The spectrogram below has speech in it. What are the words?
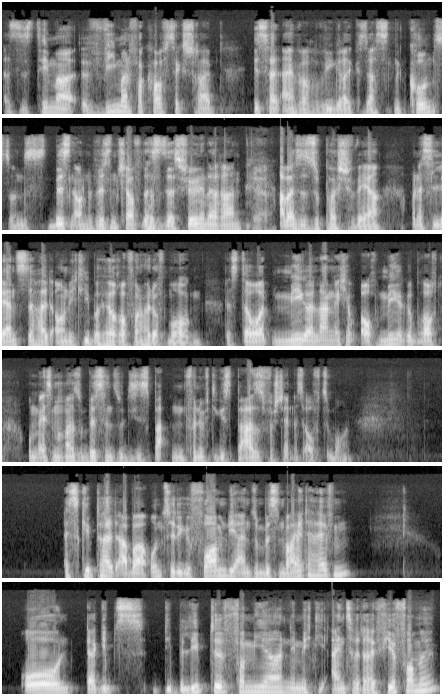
Also das Thema, wie man Verkaufstext schreibt, ist halt einfach, wie gerade gesagt, eine Kunst und es ist ein bisschen auch eine Wissenschaft, das ist das Schöne daran. Ja. Aber es ist super schwer und das lernst du halt auch nicht, lieber Hörer, von heute auf morgen. Das dauert mega lange. Ich habe auch mega gebraucht, um erstmal so ein bisschen so dieses ein vernünftiges Basisverständnis aufzubauen. Es gibt halt aber unzählige Formen, die einen so ein bisschen weiterhelfen. Und da gibt es die beliebte von mir, nämlich die 1, 2, 3, 4 Formel.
